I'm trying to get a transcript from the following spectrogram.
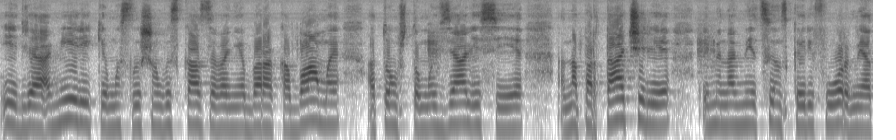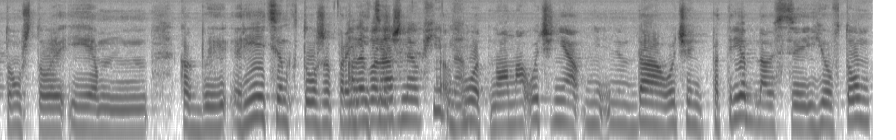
и для Америки. Мы слышим высказывания Барака Обамы о том, что мы взялись и напортачили именно в медицинской реформе, о том, что и как бы рейтинг тоже необхідна. Вот, но она очень, э, да, очень потребность ее в том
